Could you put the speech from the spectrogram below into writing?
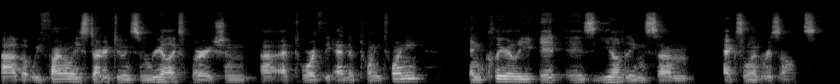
Uh, but we finally started doing some real exploration uh, at towards the end of 2020, and clearly it is yielding some excellent results.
